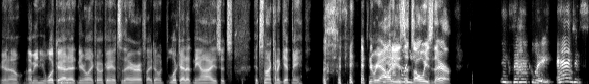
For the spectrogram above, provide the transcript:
You know, I mean, you look at mm-hmm. it and you're like, okay, it's there. If I don't look at it in the eyes, it's it's not going to get me. the reality exactly. is, it's always there. Exactly. And it's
